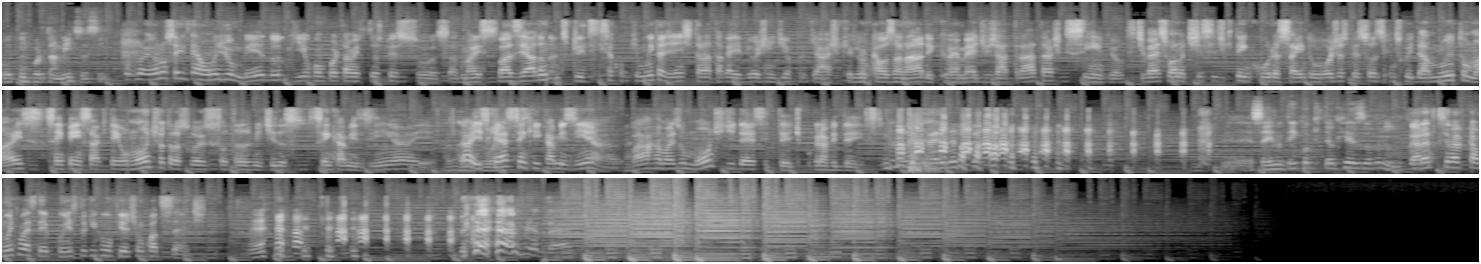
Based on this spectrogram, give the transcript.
Ou comportamentos assim? Eu não sei até onde o medo guia o comportamento das pessoas, sabe? mas baseado na displicência com que muita gente trata HIV hoje em dia porque acha que ele não causa nada e que o remédio já trata, acho que sim, viu? Se tivesse uma notícia de que tem cura saindo hoje, as pessoas iam descuidar muito mais, sem pensar que tem um monte de outras coisas que são transmitidas sem camisinha e. As- Ah, as esquecem doenças. que camisinha barra mais um monte de DST, tipo gravidez. É, Essa aí não tem coquetel que resolva, não. Garanto que você vai ficar muito mais tempo com isso do que com o Fiat 147. É verdade.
